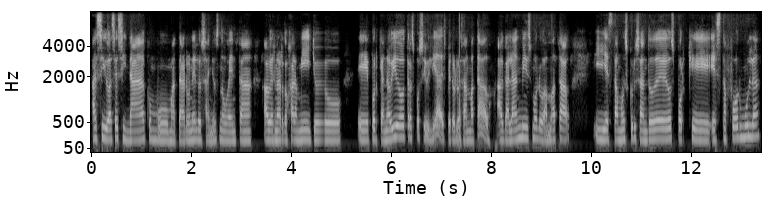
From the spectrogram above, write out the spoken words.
ha sido asesinada como mataron en los años 90 a Bernardo Jaramillo, eh, porque han habido otras posibilidades, pero los han matado. A Galán mismo lo han matado y estamos cruzando dedos porque esta fórmula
